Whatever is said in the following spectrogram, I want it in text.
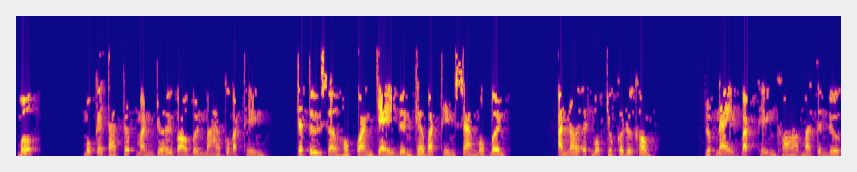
Bớt, một cái tát rất mạnh rơi vào bên má của Bạch Thiển. Trách tư sở hốt quảng chạy đến kéo Bạch Thiển sang một bên. Anh nói ít một chút có được không? Lúc này Bạch Thiển khó mà tin được,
